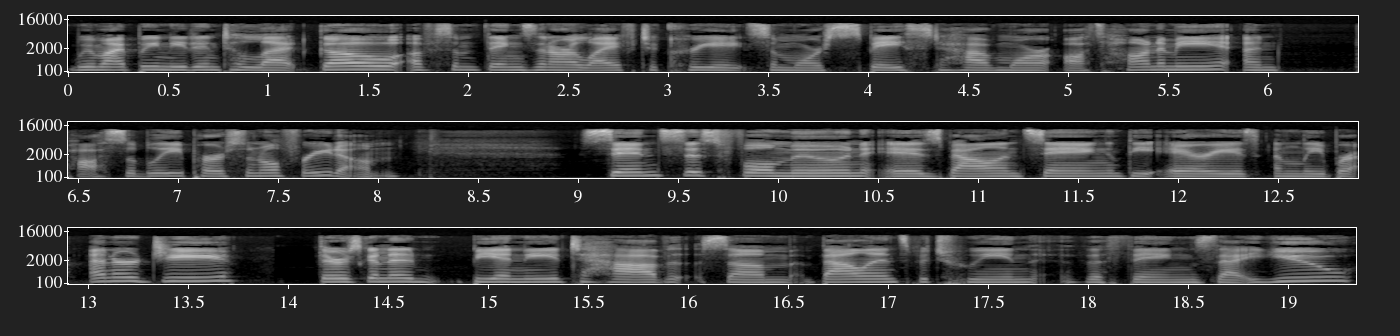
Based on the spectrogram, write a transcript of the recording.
we might be needing to let go of some things in our life to create some more space to have more autonomy and possibly personal freedom. Since this full moon is balancing the Aries and Libra energy, there's going to be a need to have some balance between the things that you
